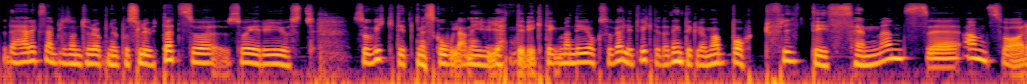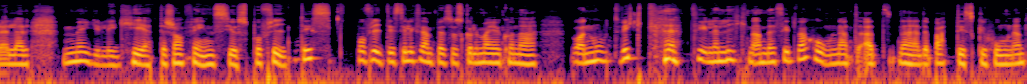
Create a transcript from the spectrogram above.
det här exemplet som du tar upp nu på slutet så, så är det ju just så viktigt med skolan är ju jätteviktigt men det är också väldigt viktigt att inte glömma bort fritidshemmens eh, ansvar eller möjligheter som finns just på fritids. På fritids till exempel så skulle man ju kunna vara en motvikt till en liknande situation att, att den här debattdiskussionen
